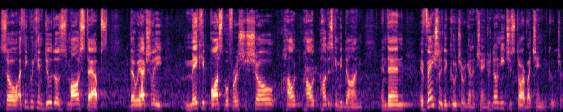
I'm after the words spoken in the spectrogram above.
So I think we can do those small steps that we actually make it possible for us to show how, how, how this can be done. And then eventually the culture is going to change. We don't need to start by changing the culture.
